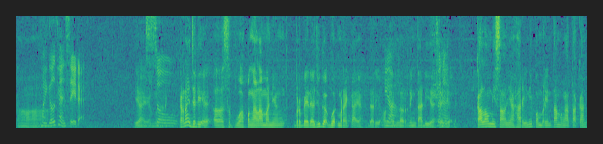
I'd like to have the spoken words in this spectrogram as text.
Ah. my girl can say that Iya, iya So- menarik. Karena jadi eh, sebuah pengalaman yang berbeda juga buat mereka ya dari online Iya. learning tadi ya saya lihat. Kalau misalnya hari ini pemerintah mengatakan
